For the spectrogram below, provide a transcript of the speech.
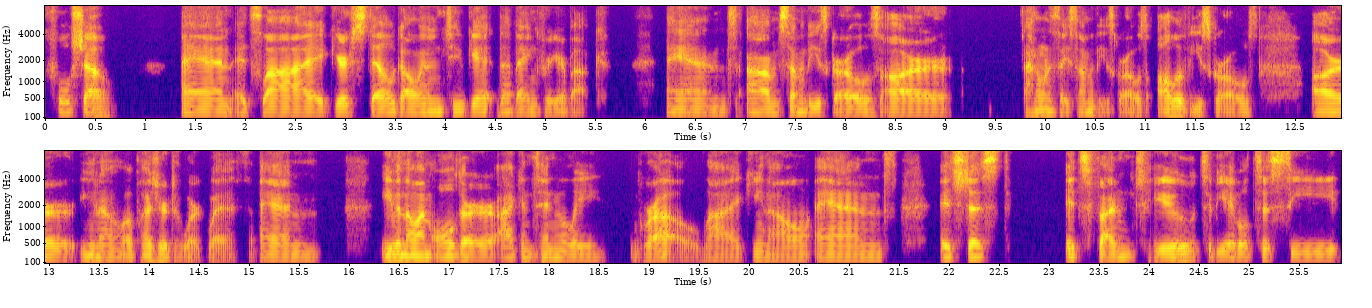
full show. And it's like you're still going to get the bang for your buck. And um, some of these girls are, I don't want to say some of these girls, all of these girls are, you know, a pleasure to work with. And even though I'm older, I continually grow, like, you know, and it's just, it's fun too to be able to see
